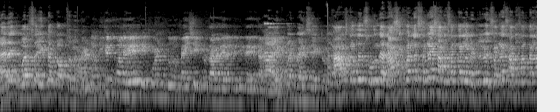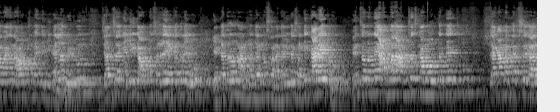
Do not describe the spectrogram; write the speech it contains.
डायरेक्ट वरचं एकदम टॉपचं आणि मंदिर मग तिथे तुम्हाला हे एक पॉईंट ब्याऐंशी एकर जागा द्यायला त्यांनी तयारी हा एक. पॉईंट ब्याऐंशी हेक्टर महाराष्ट्रातलं सोडून द्या. नाशिक मधल्या सगळ्या साधू संतांना भेटलेलो आहे. सगळ्या साधू संतांना माझे नाव पण माहिती आहे. मी त्यांना भेटून चर्चा केली की आपण सगळे एकत्र येऊ. एकत्र येऊन हनुमान जन्मस्थानाच्या विकासासाठी कार्य करू. त्यांचं म्हणणं आहे आम्हाला आमचंच काम उरकत नाही तू त्या कामात लक्ष घाल.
